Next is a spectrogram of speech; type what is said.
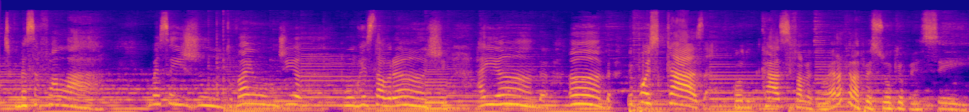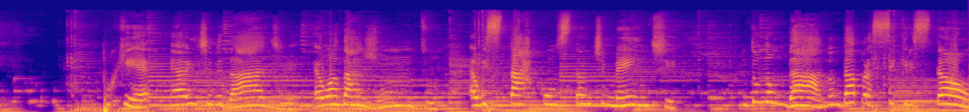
você começa a falar, começa a ir junto. Vai um dia para um restaurante, aí anda, anda, depois casa. Quando casa, você fala, não era aquela pessoa que eu pensei. Porque é, é a intimidade, é o andar junto, é o estar constantemente. Então não dá, não dá para ser cristão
